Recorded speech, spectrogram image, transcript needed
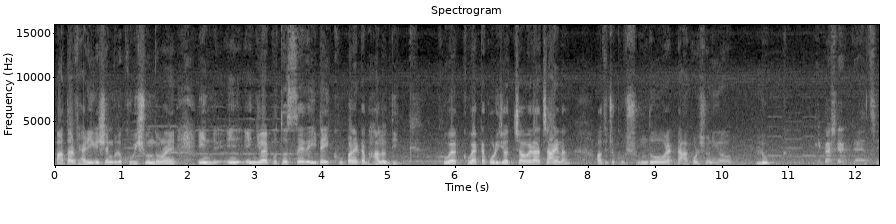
পাতার ভ্যারিয়েশনগুলো খুবই সুন্দর মানে এনজয় পোথোসের এইটাই খুব মানে একটা ভালো দিক। খুব এক- খুব একটা পরিচর্যাও এরা চায় না অথচ খুব সুন্দর একটা আকর্ষণীয় লুক এই পাশে একটা আছে।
